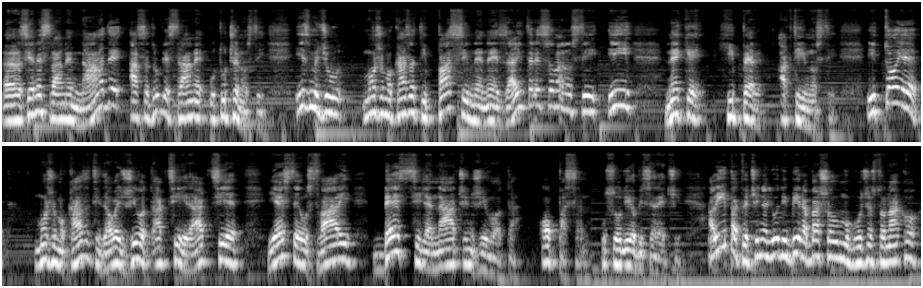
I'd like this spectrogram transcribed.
e, s jedne strane nade, a sa druge strane utučenosti. Između možemo kazati pasivne nezainteresovanosti i neke hiperaktivnosti. I to je možemo kazati da ovaj život akcije i reakcije jeste u stvari bezciljan način života. Opasan, usudio bi se reći. Ali ipak većina ljudi bira baš ovu mogućnost onako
